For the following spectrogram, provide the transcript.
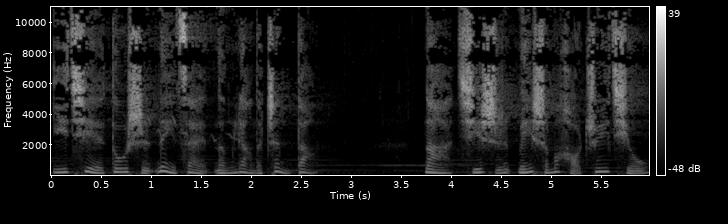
一切都是内在能量的震荡？那其实没什么好追求，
